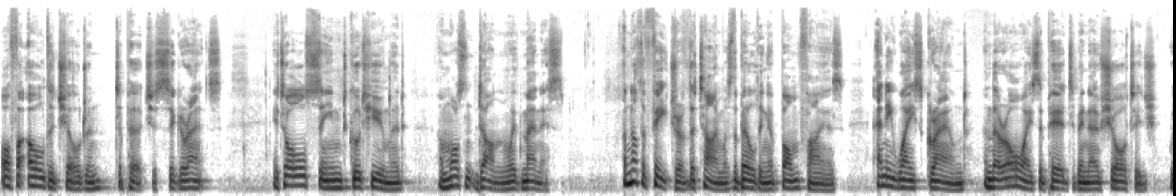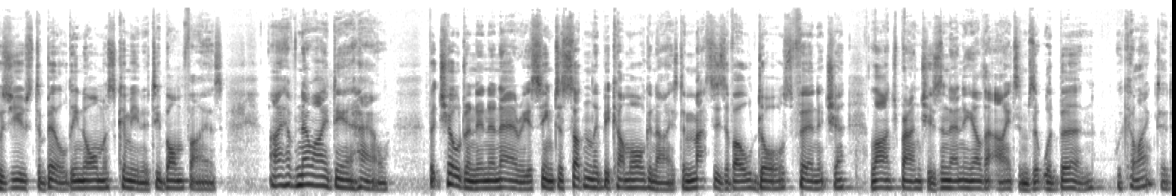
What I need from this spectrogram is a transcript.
or for older children to purchase cigarettes. It all seemed good humoured and wasn't done with menace. Another feature of the time was the building of bonfires. Any waste ground, and there always appeared to be no shortage, was used to build enormous community bonfires. I have no idea how, but children in an area seemed to suddenly become organised, and masses of old doors, furniture, large branches, and any other items that would burn were collected,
